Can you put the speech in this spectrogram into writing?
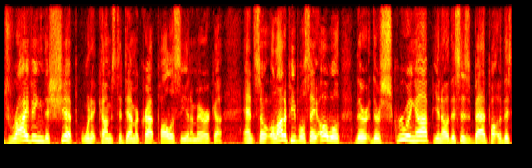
driving the ship when it comes to Democrat policy in America. And so a lot of people say, "Oh, well, they're they're screwing up. You know, this is bad. Po- this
